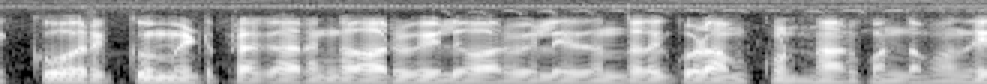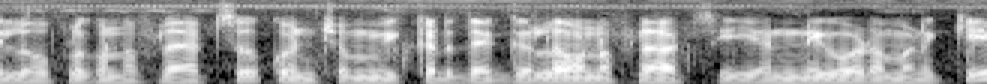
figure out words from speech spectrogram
ఎక్కువ రిక్వైర్మెంట్ ప్రకారంగా ఆరు వేలు ఆరు వేల ఐదు వందలకు కూడా అమ్ముకుంటున్నారు కొంతమంది లోపలికి ఉన్న ఫ్లాట్స్. కొంచెం ఇక్కడ దగ్గరలో ఉన్న ఫ్లాట్స్ ఇవన్నీ కూడా మనకి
